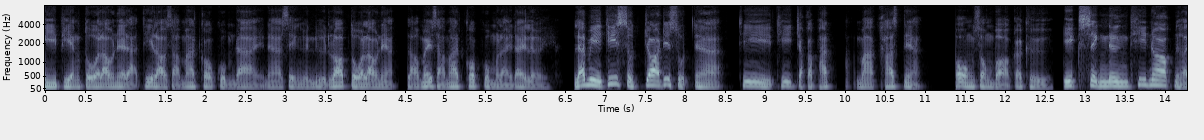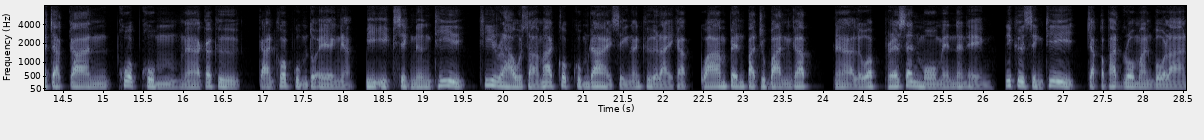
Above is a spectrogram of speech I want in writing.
มีเพียงตัวเราเนี่ยแหละที่เราสามารถควบคุมได้นะสิ่งอื่น ๆ รอบตัวเราเนี่ยเราไม่สามารถควบคุมอะไรได้เลย และมีที่สุดยอดที่สุดเนี่ยที่ที่จักรพรรดิมาคัสเนี่ยพระองค์ทรงบอกก็คือ อีกสิ่งหนึ่งที่นอกเหนือจากการควบคุมนะก็คือการควบคุมตัวเองเนี่ยมีอีกสิ่งหนึ่งที่ ที่เราสามารถควบคุมได้สิ่งนั้นคืออะไรครับ ความเป็นปัจจุบันครับนะฮะหรือว่า present moment นั่นเอง นี่คือสิ่งที่จักรพรรดิโรมันโบราณ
